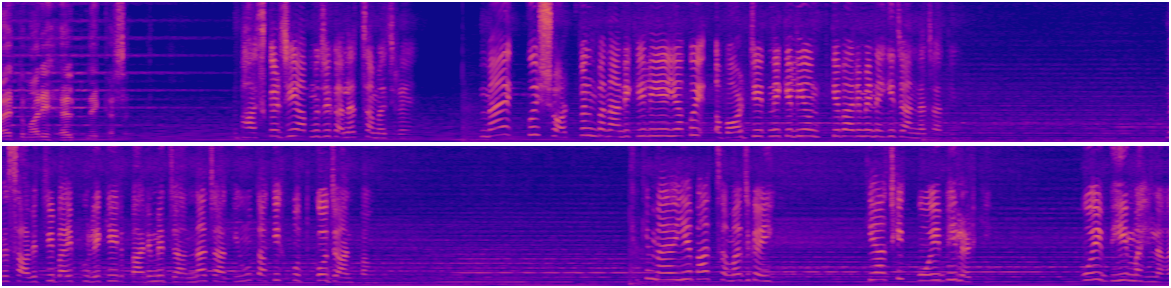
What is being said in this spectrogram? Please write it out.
मैं तुम्हारी हेल्प नहीं कर सकता। भास्कर जी, आप मुझे गलत समझ रहे हैं। मैं कोई शॉर्ट फ़िल्म बनाने के लिए या कोई अवार्ड जीतने के लिए उनके बारे में नहीं जानना चाहती हूँ। मैं सावित्री बाई फुले के बारे में जानना चाहती हूँ ताकि खुद को जान पाऊँ। क्योंकि मैं ये बात समझ गई हूँ कि आज की कोई भी लड़की, कोई भी महिला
